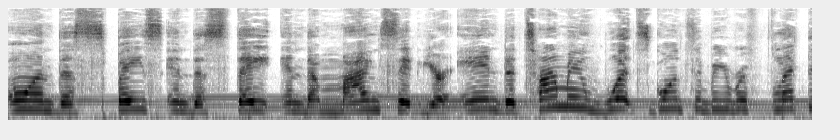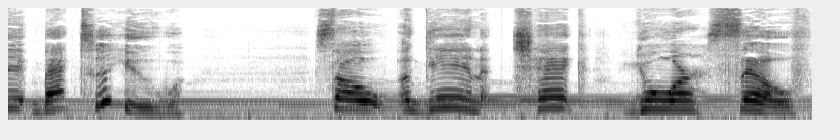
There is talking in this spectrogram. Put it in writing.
on the space and the state and the mindset you're in, determine what's going to be reflected back to you. So, again, check yourself.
